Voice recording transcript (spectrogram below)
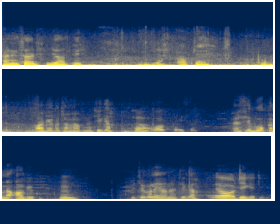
And inside, ये आदमी. Yeah. Okay. आगे को चलना अपने, ठीक है? हाँ. वो कैसा? ऐसे वो करना आगे को. हम्म. पीछे को नहीं आना, ठीक है? ओ ठीक है ठीक है.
